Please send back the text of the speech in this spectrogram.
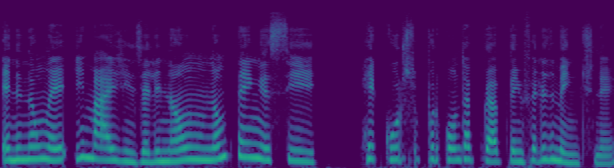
ele não lê imagens, ele não, não tem esse recurso por conta própria, infelizmente, né?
